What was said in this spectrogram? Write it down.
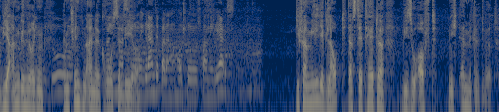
Wir Angehörigen empfinden eine große Leere. Die Familie glaubt, dass der Täter, wie so oft, nicht ermittelt wird.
